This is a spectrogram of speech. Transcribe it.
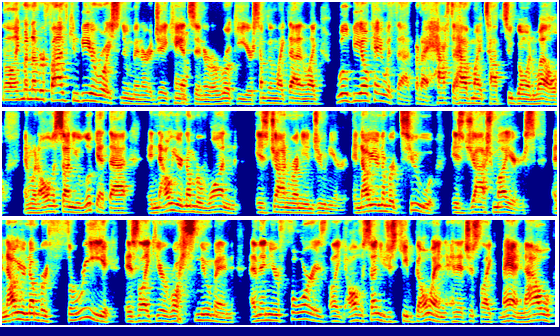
Know, like my number five can be a Royce Newman or a Jake Hanson or a rookie or something like that. And like, we'll be okay with that. But I have to have my top two going well. And when all of a sudden you look at that, and now you're number number one is John Runyan Jr. And now your number two is Josh Myers. And now your number three is like your Royce Newman. And then your four is like all of a sudden you just keep going. And it's just like, man, now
